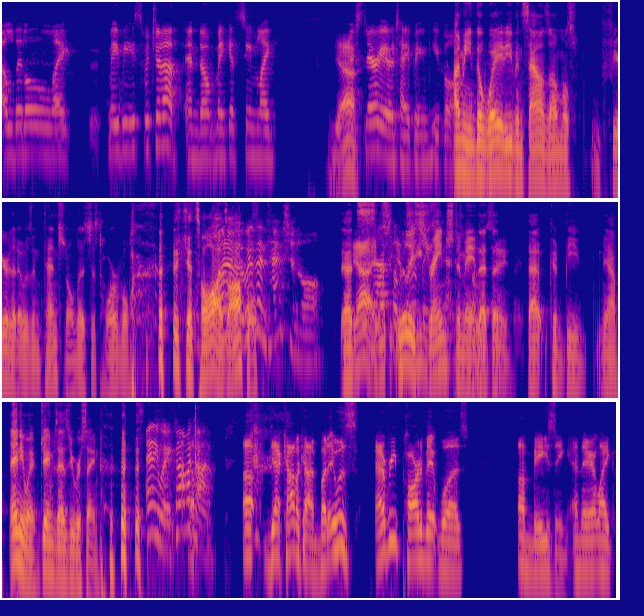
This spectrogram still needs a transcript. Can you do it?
a little like maybe switch it up and don't make it seem like Yeah. you're stereotyping people. I mean, the way it even sounds, I almost fear that it was intentional. That's just horrible. it's, it's, aw- Oh, it's no, awful. it was intentional. That's Yeah, it's it's really absolutely strange to me that, that that could be. Yeah. Anyway, James, as you were saying. Anyway, Comic Con. Uh, yeah, Comic Con, but it was every part of it was amazing, and they're like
